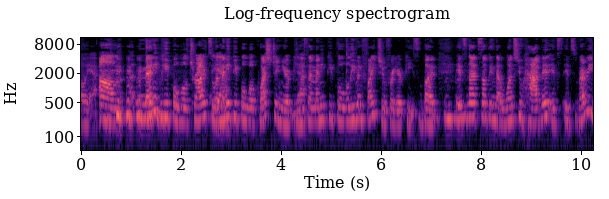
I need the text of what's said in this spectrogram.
oh yeah Um, many people will try to, and many people will question your peace, Yeah. and many people will even fight you for your peace. But Mhm. it's not something that once you have it, it's it's very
